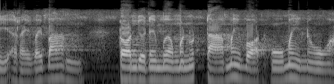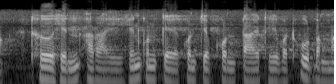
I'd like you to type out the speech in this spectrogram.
ดีอะไรไว้บ้าง ตอนอยู่ในเมืองมนุษย์ตาไม่บอดหูไม่หนวก เธอเห็นอะไร เห็นคนแก่คนเจ็บคนตายเทวทูตบ้างไหม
